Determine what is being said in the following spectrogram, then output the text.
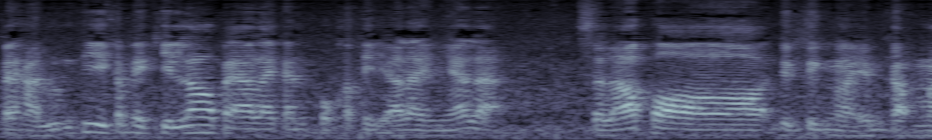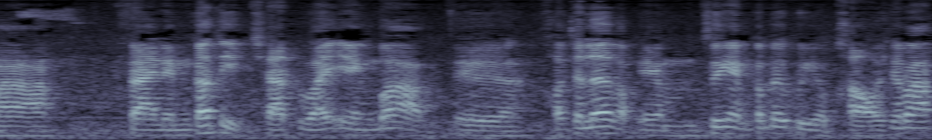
ไปหารุ่นพี่ก็ไปกินเหล้าไปอะไรกันปกติอะไรอย่างเงี้ยแหละ เสร็จแล้วพอดึกๆหน่อยเอ็มกลับมาแฟนเอ็มก็ติดแชทไว้เองว่าเออเขาจะเลิกกับเอ็มซึ่งเอ็มก็ไปคุยกับเขาใช่ปะ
